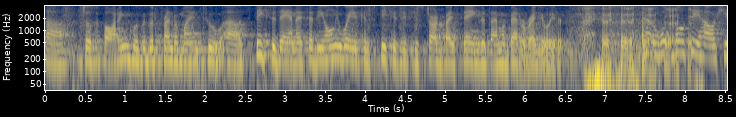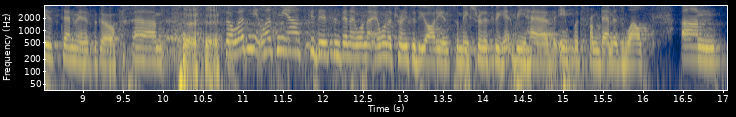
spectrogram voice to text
uh, Joseph Otting, who's a good friend of mine, to uh, speak today. And I said the only way you can speak is if you start by saying that I'm a better regulator. we'll, we'll, see how his 10 minutes go. Um, so let me let me ask you this, and then I want to I want to turn it to the audience to make sure that we get we have input from them as well. Um,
